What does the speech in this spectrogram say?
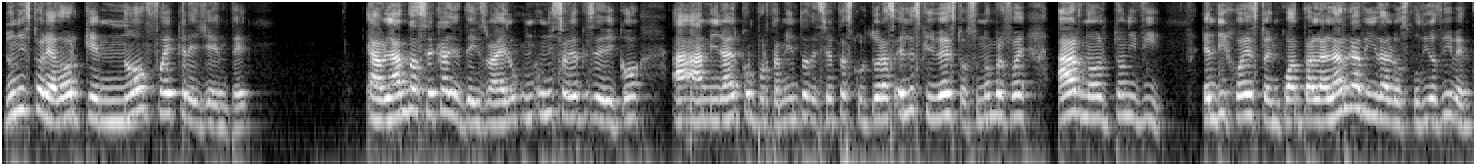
de un historiador que no fue creyente, hablando acerca de, Israel, un, historiador que se dedicó a, a, mirar el comportamiento de ciertas culturas. Él escribió esto, su nombre fue Arnold Tony V. Él dijo esto, en cuanto a la larga vida los judíos viven,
